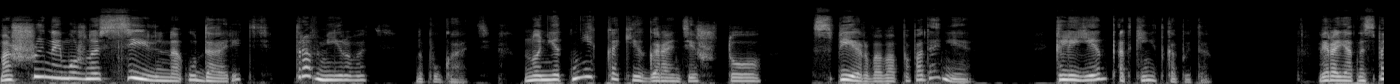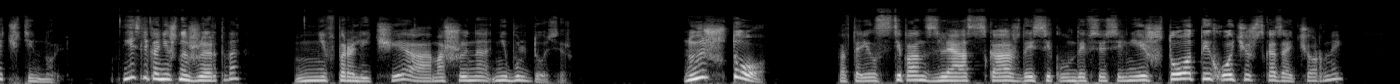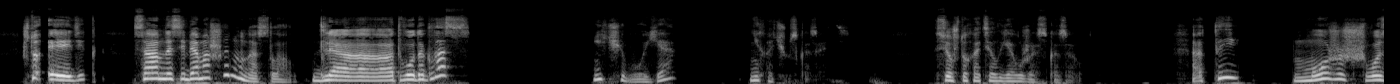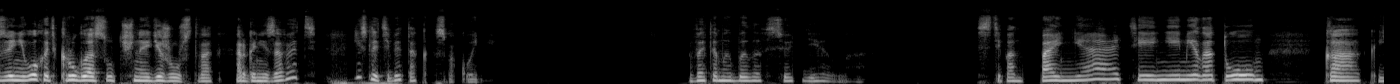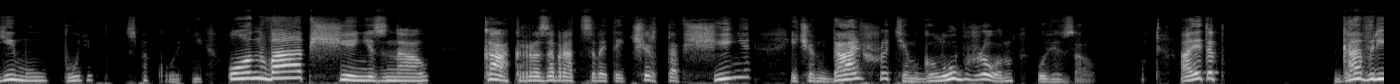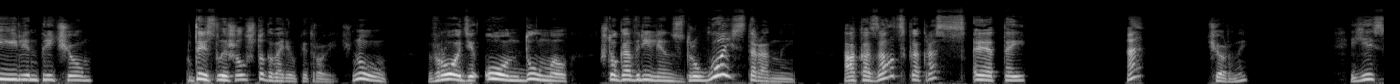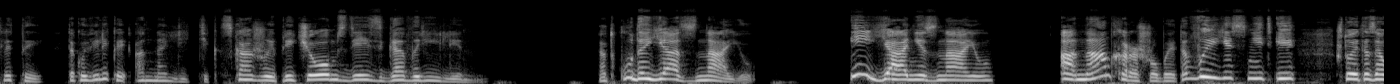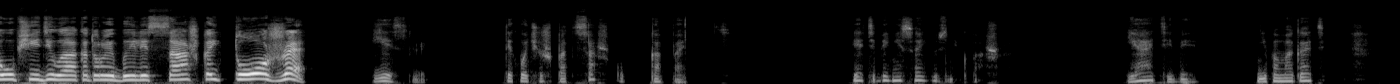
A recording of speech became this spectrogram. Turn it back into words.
Машиной можно сильно ударить, травмировать, напугать, но нет никаких гарантий, что с первого попадания клиент откинет копыта. Вероятность почти ноль. Если, конечно, жертва не в параличе, а машина не бульдозер. — Ну и что? — повторил Степан, злясь с каждой секундой все сильнее. — Что ты хочешь сказать, черный? Что Эдик сам на себя машину наслал? Для отвода глаз? — Ничего я не хочу сказать. Все, что хотел, я уже сказал. А ты можешь возле него хоть круглосуточное дежурство организовать, если тебе так спокойнее. В этом и было все дело. Степан понятия не имел о том, как ему будет спокойнее. Он вообще не знал, как разобраться в этой чертовщине, и чем дальше, тем глубже он увязал. А этот Гаврилин причем? Ты слышал, что говорил Петрович? Ну, вроде он думал, что Гаврилин с другой стороны, а оказался как раз с этой. А? Черный? Если ты такой великий аналитик, скажи, при чем здесь Гаврилин? Откуда я знаю? И я не знаю. А нам хорошо бы это выяснить, и что это за общие дела, которые были с Сашкой, тоже, если ты хочешь под Сашку копать. Я тебе не союзник, Паша. Я тебе не помогать,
